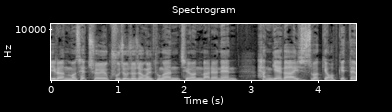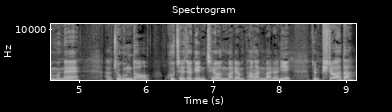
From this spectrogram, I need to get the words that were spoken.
이런 뭐 세출 구조 조정을 통한 재원 마련엔 한계가 있을 수밖에 없기 때문에 조금 더 구체적인 재원 마련 방안 마련이 좀 필요하다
